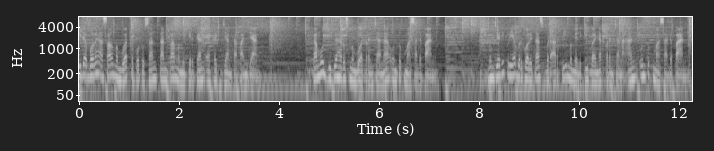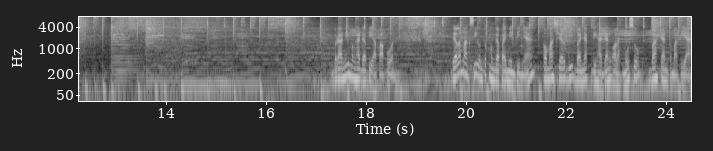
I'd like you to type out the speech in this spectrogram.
Tidak boleh asal membuat keputusan tanpa memikirkan efek jangka panjang. Kamu juga harus membuat rencana untuk masa depan. Menjadi pria berkualitas berarti memiliki banyak perencanaan untuk masa depan. Berani menghadapi apa pun. Dalam aksi untuk menggapai mimpinya, Thomas Shelby banyak dihadang oleh musuh, bahkan kematian.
